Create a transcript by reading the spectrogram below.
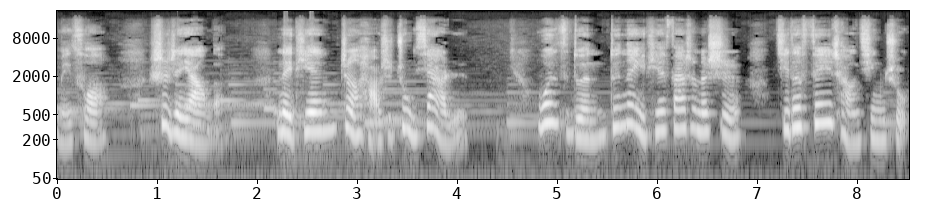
没错，是这样的。那天正好是仲夏日，温斯顿对那一天发生的事记得非常清楚，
